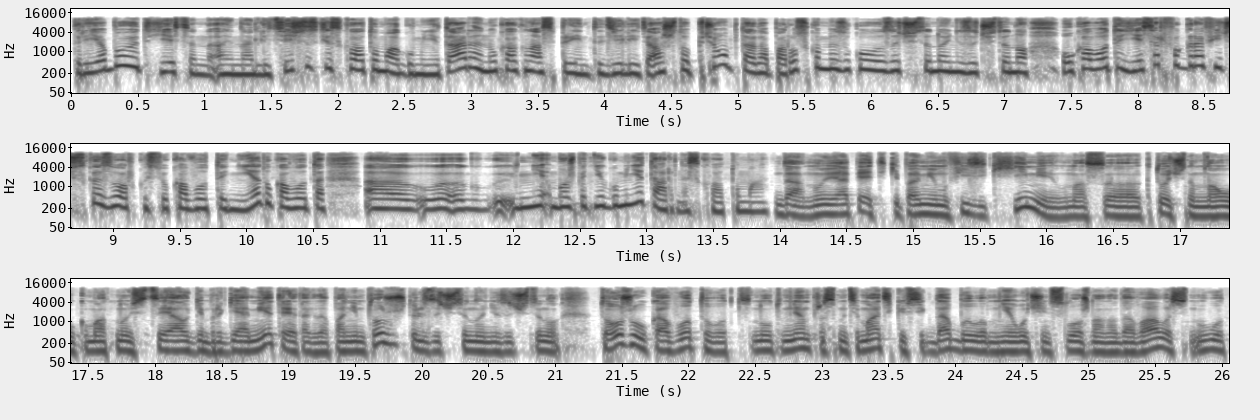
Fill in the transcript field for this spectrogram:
требует, есть ан- аналитический склад ума, гуманитарный, ну как нас принято делить. А что, почему тогда по русскому языку зачтено и не зачтено? У кого-то есть орфографическая зоркость, у кого-то нет, у кого-то, а, э, не- может быть, не гуманитарный склад ума. Да, ну и опять-таки помимо физики, химии у нас э, к точным наукам относится и алгебра, геометрия, тогда по ним тоже что ли зачтено, не зачтено. Тоже у кого-то вот, ну вот у меня, например, с математикой всегда было, мне очень сложно она давалась, ну вот,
